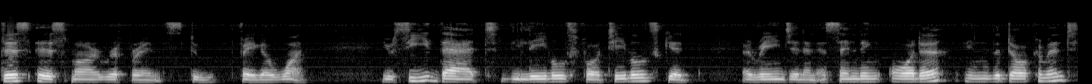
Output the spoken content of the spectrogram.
this is my reference to figure 1 you see that the labels for tables get arranged in an ascending order in the document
